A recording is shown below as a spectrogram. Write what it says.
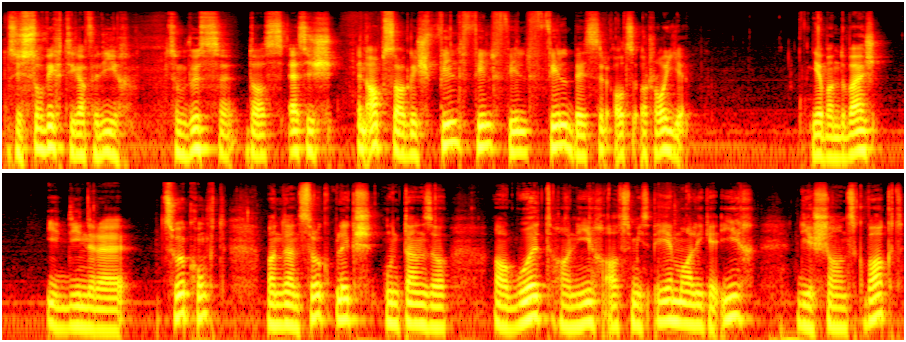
Das ist so wichtig auch für dich zum Wissen, dass es ist, eine Absage ist viel, viel, viel, viel besser als Reue. Ja, wenn du weißt, in deiner Zukunft, wenn du dann zurückblickst und dann so, ah gut, habe ich als mein ehemaliger Ich die Chance gewagt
